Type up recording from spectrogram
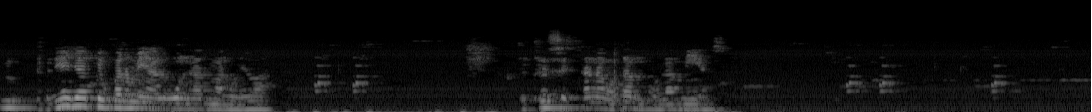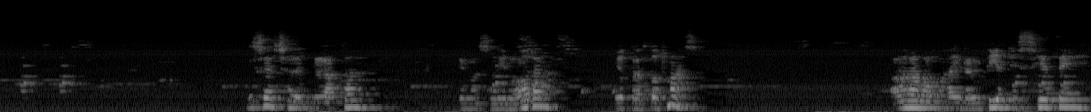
Mm, Debería yo equiparme alguna arma nueva. Es que se están agotando las mías. Ese hacha de plata que me ha salido ahora y otras dos más. Ahora vamos a ir al 17.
